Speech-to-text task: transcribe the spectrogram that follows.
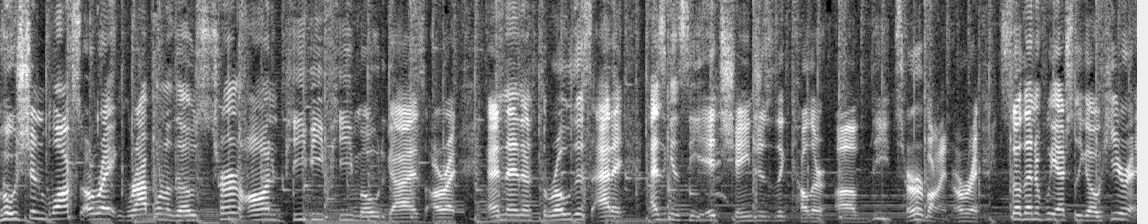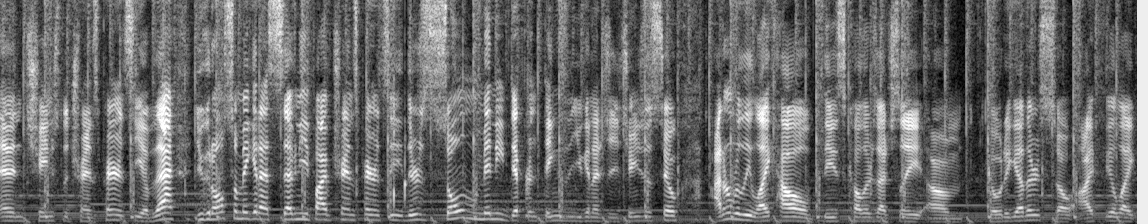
potion blocks. All right grab one of those. Turn on pvp mode guys. All right and then throw this at it. As you can see it changes the color of the turbine. All right so then if we actually go here and change the transparency of that you can also make it at 75 transparency. There's so many different things that you can actually change this to. I don't really like how these colors actually um go together so i feel like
